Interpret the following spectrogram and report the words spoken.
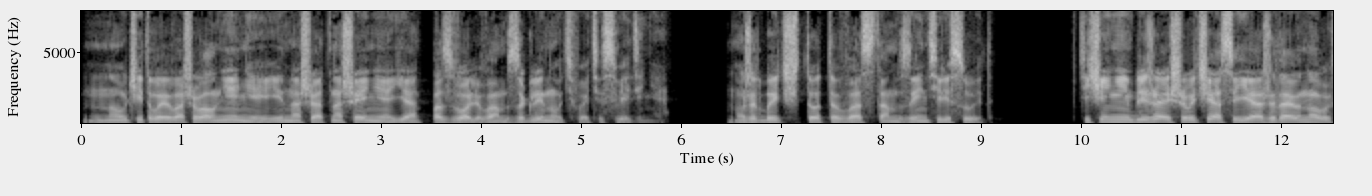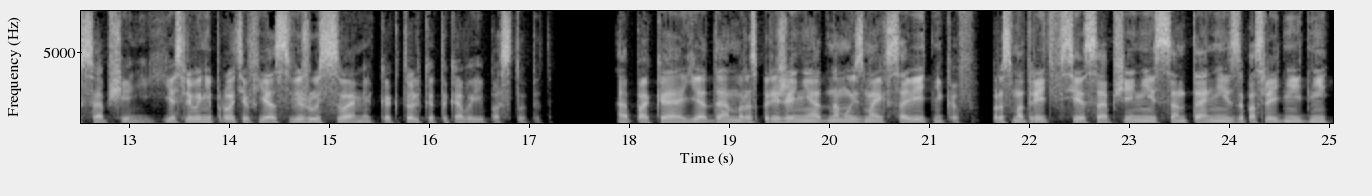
но, учитывая ваше волнение и наши отношения, я позволю вам заглянуть в эти сведения. Может быть, что-то вас там заинтересует. В течение ближайшего часа я ожидаю новых сообщений. Если вы не против, я свяжусь с вами, как только таковые поступят. А пока я дам распоряжение одному из моих советников просмотреть все сообщения из Сантании за последние дни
